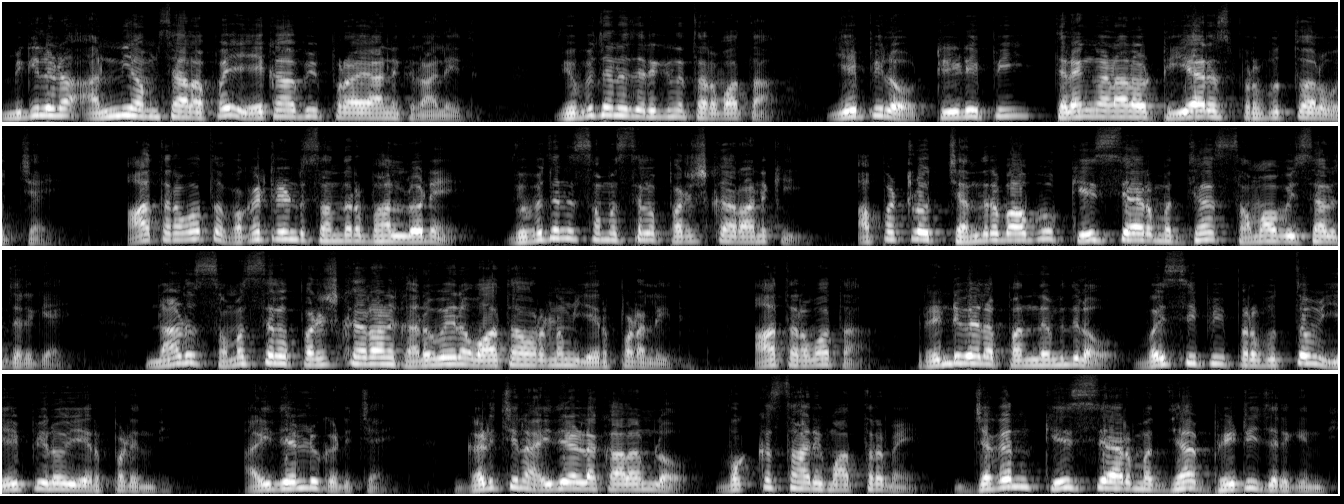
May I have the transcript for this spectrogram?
మిగిలిన అన్ని అంశాలపై ఏకాభిప్రాయానికి రాలేదు. విభజన జరిగిన తర్వాత ఏపీలో టీడీపీ తెలంగాణలో టీఆర్ఎస్ ప్రభుత్వాలు వచ్చాయి. ఆ తర్వాత ఒకటి రెండు సందర్భాల్లోనే విభజన సమస్యల పరిష్కారానికి అప్పట్లో చంద్రబాబు కేసీఆర్ మధ్య సమావేశాలు జరిగాయి. నాడు సమస్యల పరిష్కారానికి అనువైన వాతావరణం ఏర్పడలేదు. ఆ తర్వాత రెండు వేల పంతొమ్మిదిలో వైసీపీ ప్రభుత్వం ఏపీలో ఏర్పడింది. ఐదేళ్ళు గడిచాయి. గడిచిన ఐదేళ్ళ కాలంలో ఒక్కసారి మాత్రమే జగన్ కేసీఆర్ మధ్య భేటీ జరిగింది.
